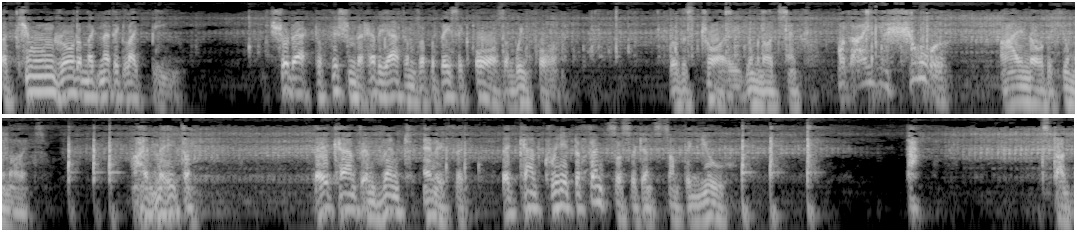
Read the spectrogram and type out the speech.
A tuned rhodomagnetic light beam. It should act to fission the heavy atoms of the basic ores on Wing 4. Will destroy Humanoid Central. But are you sure? I know the humanoids. I made them. They can't invent anything. They can't create defenses against something new. Ah. It's done.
